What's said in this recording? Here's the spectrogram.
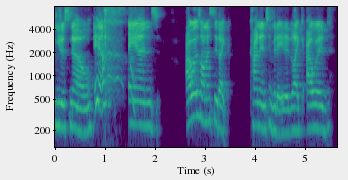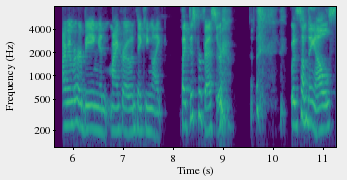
you just know. Yeah and I was honestly like kind of intimidated. Like I would, I remember her being in micro and thinking like, like this professor was something else.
